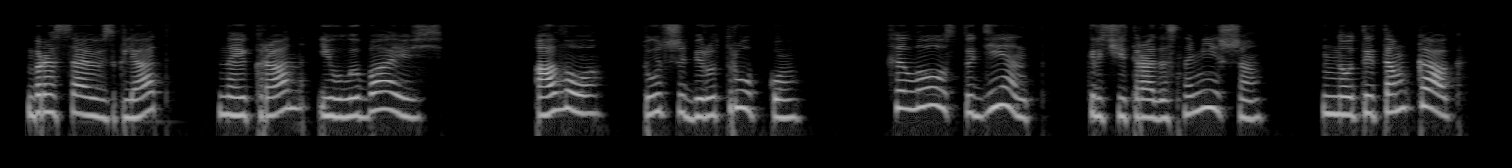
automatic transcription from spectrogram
Бросаю взгляд на экран и улыбаюсь. «Алло!» Тут же беру трубку. «Хеллоу, студент!» – кричит радостно Миша. «Но ты там как?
